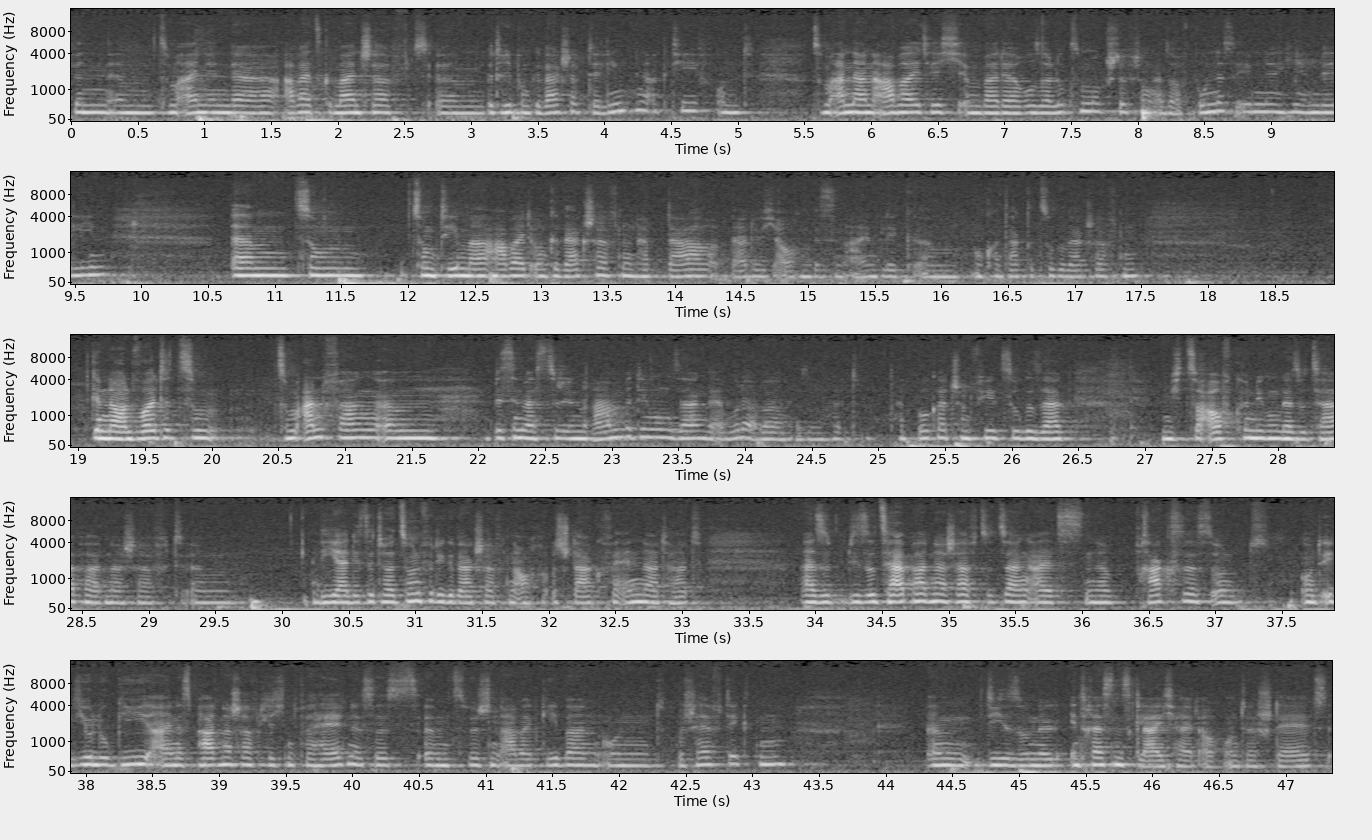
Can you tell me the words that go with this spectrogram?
bin ähm, zum einen in der Arbeitsgemeinschaft ähm, Betrieb und Gewerkschaft der Linken aktiv und zum anderen arbeite ich ähm, bei der Rosa-Luxemburg-Stiftung, also auf Bundesebene hier in Berlin, ähm, zum, zum Thema Arbeit und Gewerkschaften und habe da dadurch auch ein bisschen Einblick ähm, und Kontakte zu Gewerkschaften. Genau, und wollte zum, zum Anfang ein bisschen was zu den Rahmenbedingungen sagen. Da wurde aber, also hat, hat Burkhardt schon viel zugesagt nämlich zur Aufkündigung der Sozialpartnerschaft, ähm, die ja die Situation für die Gewerkschaften auch stark verändert hat. Also die Sozialpartnerschaft sozusagen als eine Praxis und, und Ideologie eines partnerschaftlichen Verhältnisses ähm, zwischen Arbeitgebern und Beschäftigten, ähm, die so eine Interessensgleichheit auch unterstellt,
